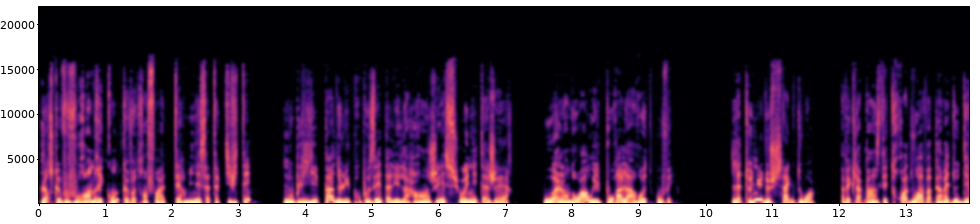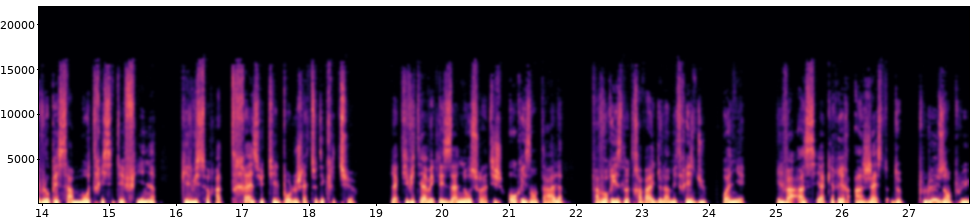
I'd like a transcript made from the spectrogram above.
Lorsque vous vous rendrez compte que votre enfant a terminé cette activité, n'oubliez pas de lui proposer d'aller la ranger sur une étagère ou à l'endroit où il pourra la retrouver. La tenue de chaque doigt avec la pince des trois doigts va permettre de développer sa motricité fine qui lui sera très utile pour le geste d'écriture. L'activité avec les anneaux sur la tige horizontale favorise le travail de la maîtrise du poignet. Il va ainsi acquérir un geste de plus en plus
